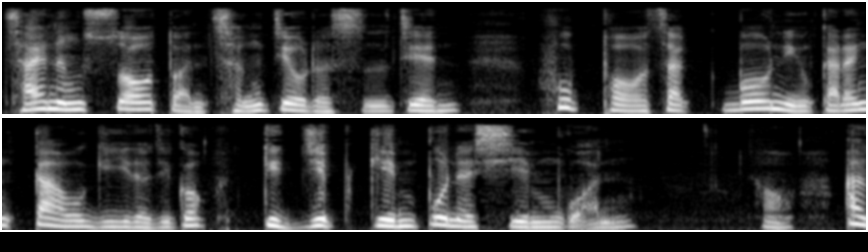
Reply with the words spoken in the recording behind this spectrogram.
才能缩短成就的时间。佛菩萨母娘甲咱教义，就是讲直入根本的心源，吼，要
